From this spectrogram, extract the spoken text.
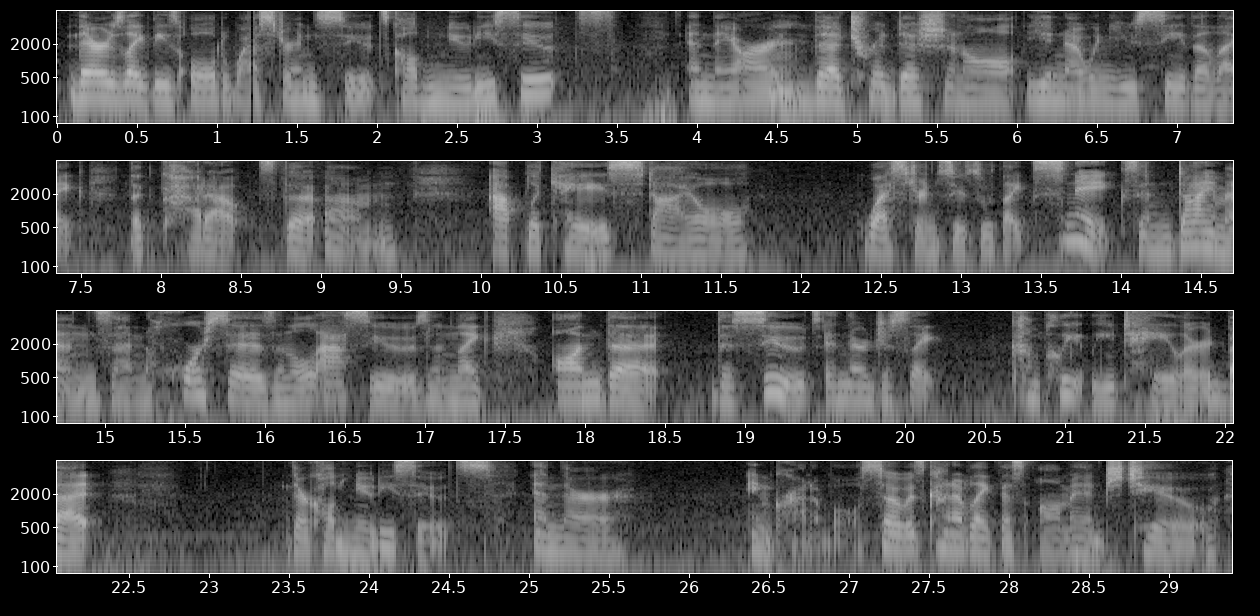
there's like these old Western suits called nudie suits. And they are the traditional, you know, when you see the like the cutouts, the um, applique style Western suits with like snakes and diamonds and horses and lassos and like on the the suits, and they're just like completely tailored, but they're called nudie suits, and they're incredible. So it was kind of like this homage to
